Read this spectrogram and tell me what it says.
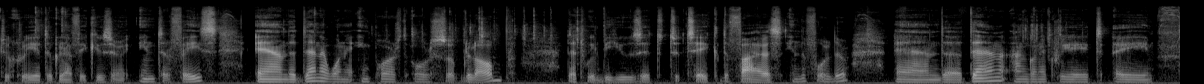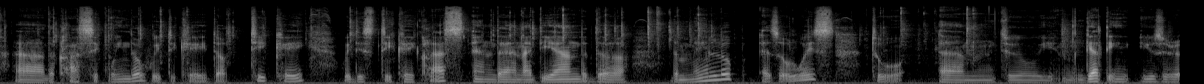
to create a graphic user interface. And then I want to import also glob that will be used to take the files in the folder. And uh, then I'm going to create a uh, the classic window with tk.tk with this tk class. And then at the end the the main loop as always to um, to get in user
